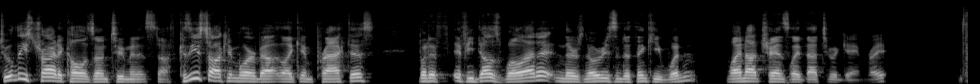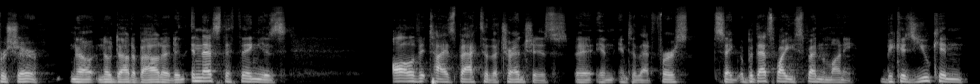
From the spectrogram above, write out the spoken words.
to at least try to call his own two minute stuff. Cause he's talking more about like in practice. But if if he does well at it and there's no reason to think he wouldn't, why not translate that to a game, right? For sure. No, no doubt about it. And, and that's the thing is all of it ties back to the trenches uh, in, into that first segment. But that's why you spend the money because you can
